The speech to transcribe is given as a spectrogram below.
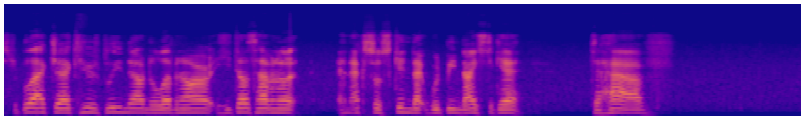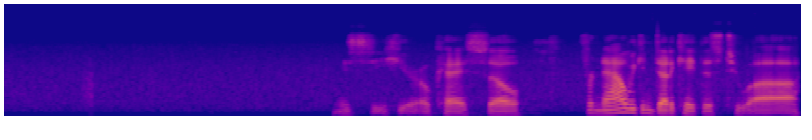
Mr. Blackjack here's bleeding out in 11 hour. He does have an, an exo skin that would be nice to get, to have. Let me see here. Okay, so for now we can dedicate this to uh,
